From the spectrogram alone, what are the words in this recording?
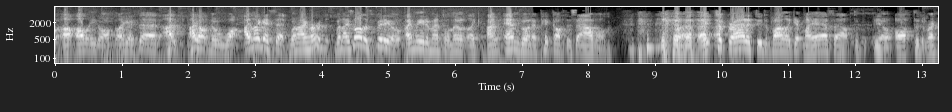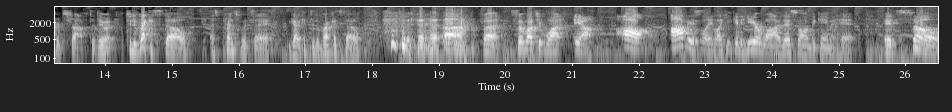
uh, I'll eat off. Like I said, I I don't know why. I like I said when I heard when I saw this video, I made a mental note like I am going to pick up this album. it took gratitude to finally get my ass out to you know off to the record shop to do it to the record store as Prince would say. You got to get to the record store. uh, but so what you want? Yeah. Oh, obviously, like you could hear why this song became a hit. It's so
